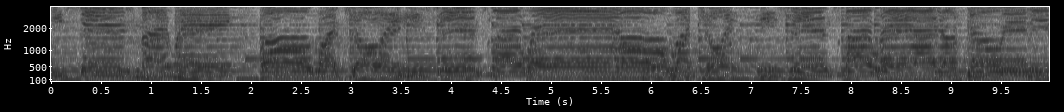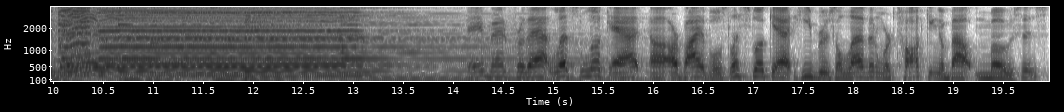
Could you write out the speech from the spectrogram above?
he sends my way. Oh, what joy he sends my way. Oh, what joy he sends my way. I don't know any better. Amen for that. Let's look at uh, our Bibles. Let's look at Hebrews 11. We're talking about Moses.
